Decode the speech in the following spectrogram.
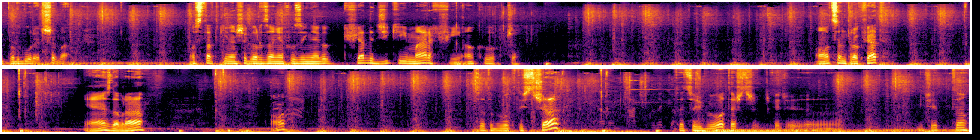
I pod górę trzeba. Ostatki naszego rdzenia fuzyjnego. Kwiat dzikiej marchwi. O kurczę. O, centrokwiat. Jest, dobra. O. Co to było? Ktoś strzela? To coś było też? Czekajcie. Gdzie to?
